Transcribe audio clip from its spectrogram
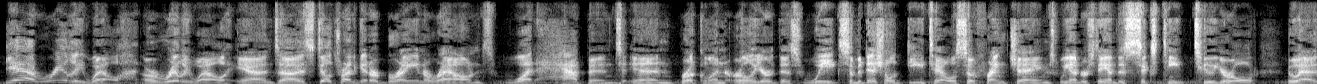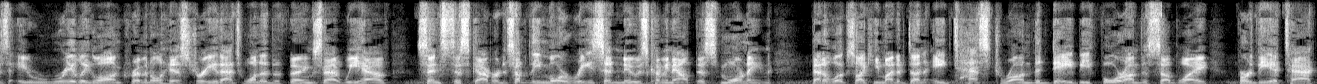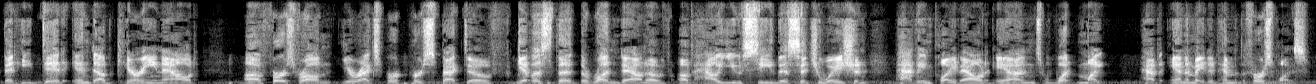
Yeah, really well, uh, really well, and uh, still trying to get our brain around what happened in Brooklyn earlier this week. Some additional details. So, Frank James, we understand this 62 year old who has a really long criminal history. That's one of the things that we have since discovered. And some of the more recent news coming out this morning that it looks like he might have done a test run the day before on the subway for the attack that he did end up carrying out. Uh, first, from your expert perspective, give us the, the rundown of, of how you see this situation having played out and what might have animated him in the first place.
